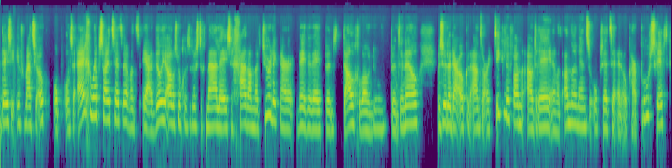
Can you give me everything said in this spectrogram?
deze informatie ook op onze eigen website zetten. Want ja, wil je alles nog eens rustig nalezen? Ga dan natuurlijk naar www.taalgewoondoen.nl. We zullen daar ook een aantal artikelen van Audrey en wat andere mensen opzetten. En ook haar proefschrift.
